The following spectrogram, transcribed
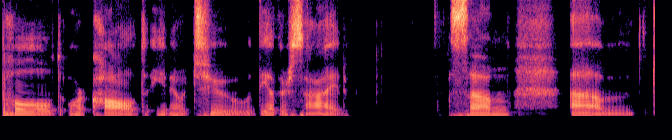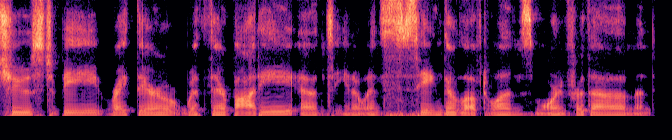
pulled or called, you know, to the other side. Some um, choose to be right there with their body and you know and seeing their loved ones mourn for them and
